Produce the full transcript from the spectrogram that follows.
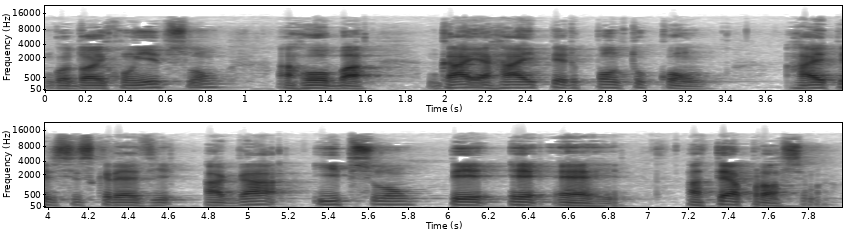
godoy com y, arroba gaiahyper.com. Hyper se escreve H-Y-P-E-R. Até a próxima!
